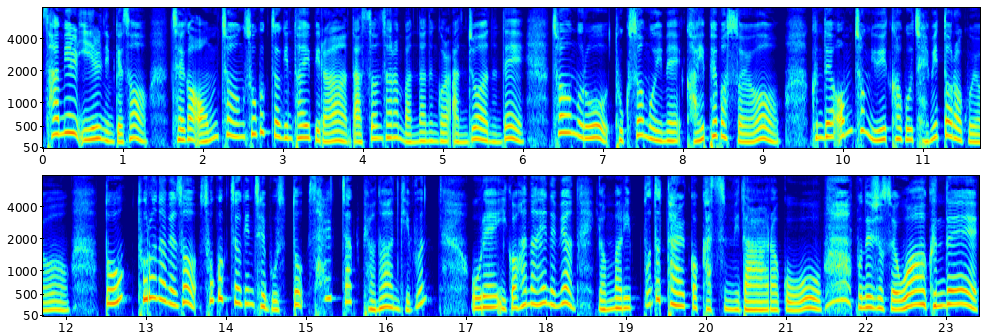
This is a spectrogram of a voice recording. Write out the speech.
3121님께서 제가 엄청 소극적인 타입이라 낯선 사람 만나는 걸 안 좋아하는데 처음으로 독서 모임에 가입해봤어요. 근데 엄청 유익하고 재밌더라고요. 또 토론하면서 소극적인 제 모습도 살짝 변화한 기분? 올해 이거 하나 해내면 연말이 뿌듯할 것 같습니다. 라고 보내주셨어요. 와, 근데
